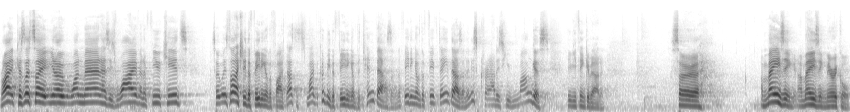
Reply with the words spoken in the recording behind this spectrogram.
Right? Because let's say, you know, one man has his wife and a few kids. So it's not actually the feeding of the 5,000, it could be the feeding of the 10,000, the feeding of the 15,000. And this crowd is humongous if you think about it. So, amazing, amazing miracle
